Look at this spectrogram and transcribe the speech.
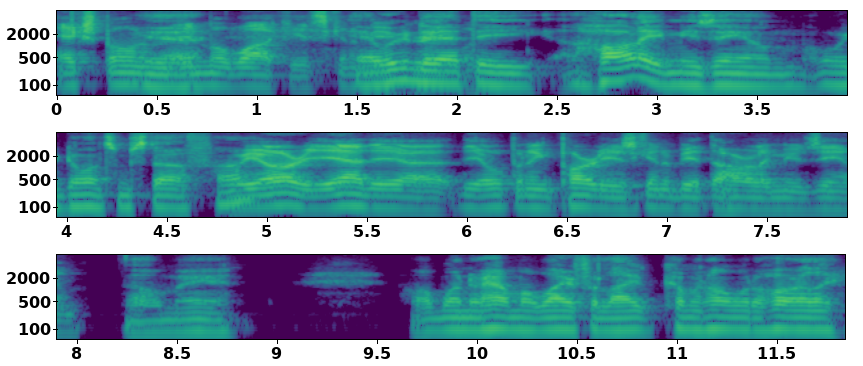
Expo in, yeah. in Milwaukee. It's going to be yeah, we're going to do at the Harley Museum. We're doing some stuff. Huh? We are. Yeah, the uh, the opening party is going to be at the Harley Museum. Oh man, I wonder how my wife would like coming home with a Harley.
